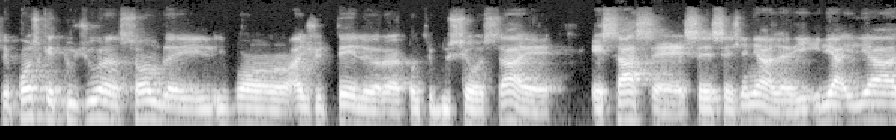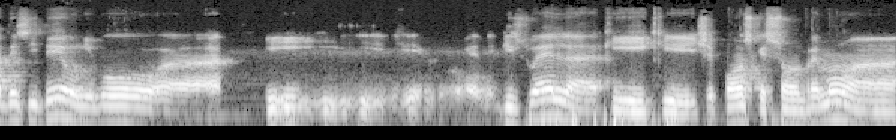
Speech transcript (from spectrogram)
je pense que toujours ensemble, ils, vont ajouter leur contribution à ça et, ça, c'est génial. Il y, a, des idées au niveau euh, visuel qui, qui, je pense, que sont vraiment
